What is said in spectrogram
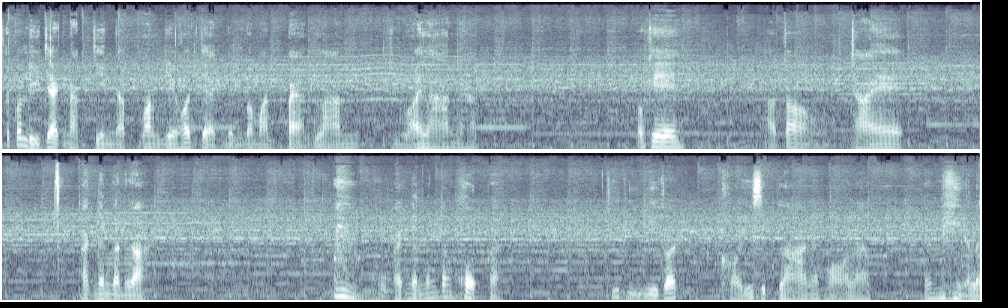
สกอตหลีแจกหนักจริงครับ วันเดียวเขาแจกเงินประมาณ 8 ล้านถึงร้อยล้านนะครับ โอเค เราต้องใช้ แพ็กเงินก่อนดีกว่าโอ้โหแพ็กเงินตั้งตั้งหกอะที่ดีวีก็ขอ 20 ล้านนะพอแล้วไม่มีอะไร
